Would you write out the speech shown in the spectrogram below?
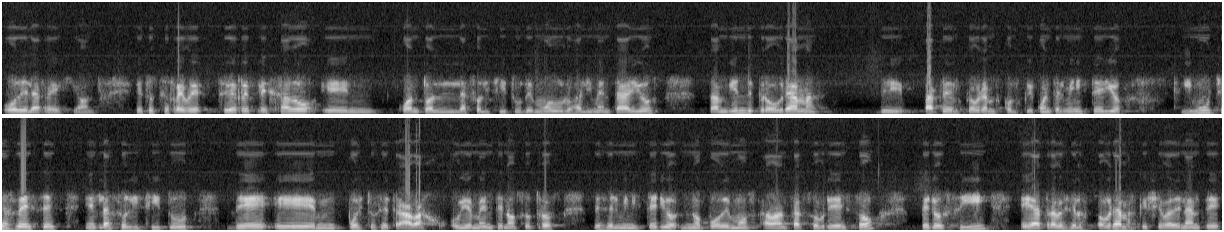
o de la región. Esto se, se ve reflejado en cuanto a la solicitud de módulos alimentarios, también de programas, de parte de los programas con los que cuenta el Ministerio, y muchas veces en la solicitud de eh, puestos de trabajo. Obviamente nosotros desde el Ministerio no podemos avanzar sobre eso, pero sí eh, a través de los programas que lleva adelante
